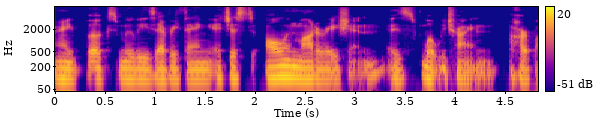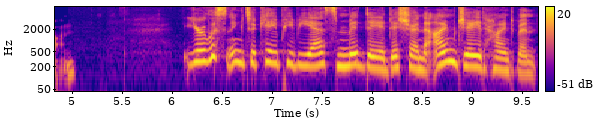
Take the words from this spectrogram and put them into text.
right? Books, movies, everything. It's just all in moderation is what we try and harp on. You're listening to KPBS Midday Edition. I'm Jade Hindman.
